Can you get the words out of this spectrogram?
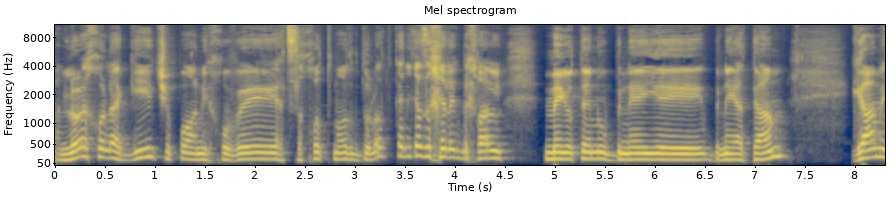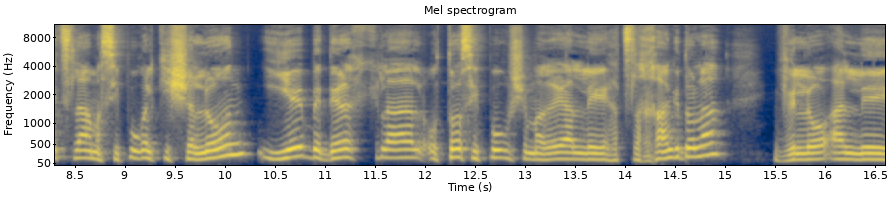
אני לא יכול להגיד שפה אני חווה הצלחות מאוד גדולות, כנראה זה חלק בכלל מהיותנו בני, אה, בני אדם. גם אצלם הסיפור על כישלון יהיה בדרך כלל אותו סיפור שמראה על אה, הצלחה גדולה ולא על אה,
